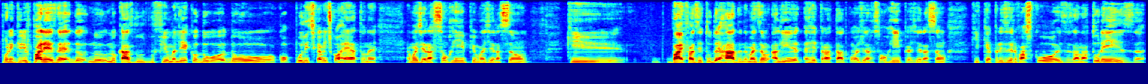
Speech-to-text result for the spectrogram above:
Por incrível que pareça, né? Do, no, no, caso do, do, filme ali, é do, do politicamente correto, né? É uma geração hippie, uma geração que vai fazer tudo errado, né? Mas ali é retratado como uma geração hippie, a geração que quer preservar as coisas, a natureza,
